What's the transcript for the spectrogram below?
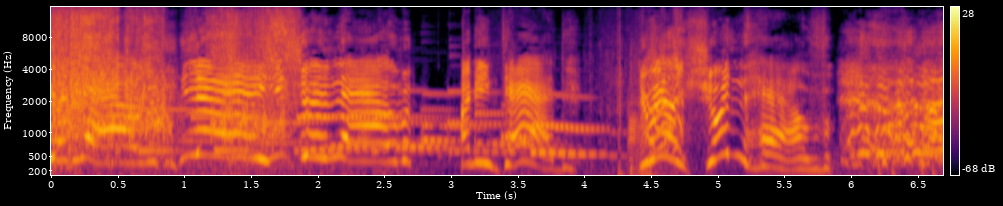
should have. Yay, you shouldn't have. I mean, Dad, you really shouldn't have.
